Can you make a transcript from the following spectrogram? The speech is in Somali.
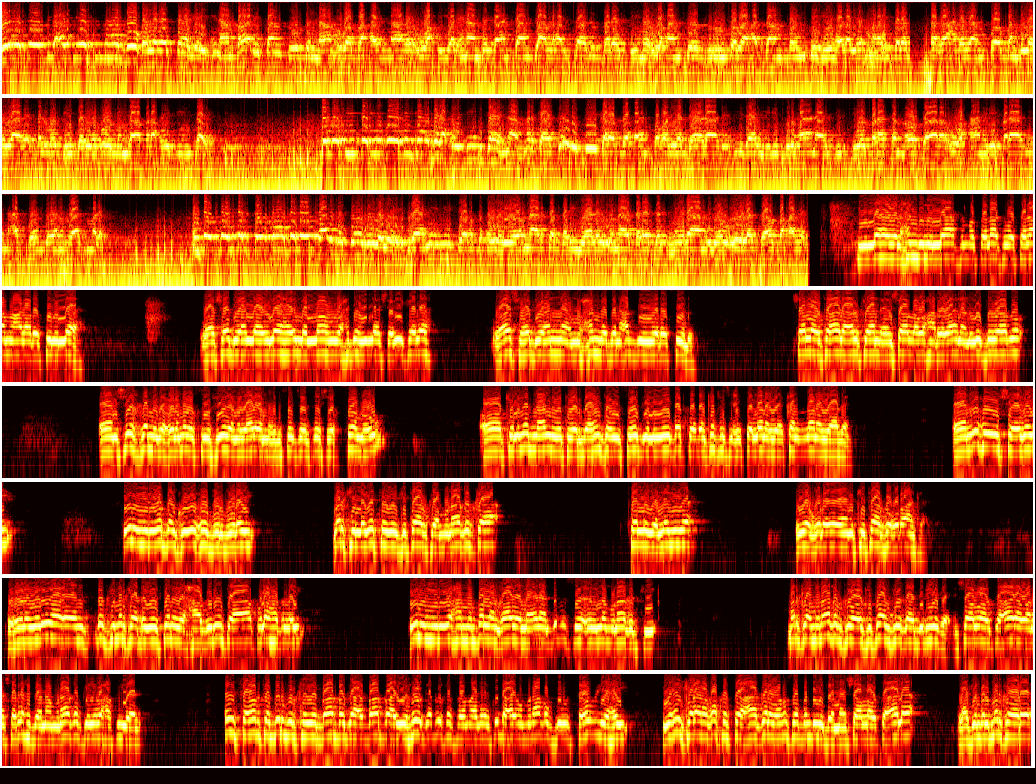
wadaadoo bidcadiyo sunnaha buuqa laga taagay inaan baaritaan suubinaan uga baxaynaahe wax yar inaan bidhaanshaan jeclahay saad u barasiine waxaan soo duruufaba haddaan boyntigii helaya mahay beled raacdayaan soo bandhigayaahe balwadii dariiquudinkaa faraxday diintay balwadii dariiqoodinkaa faraxday diintayna markaasay u sii kala baxeen boqol iyo dheeraade midaa yidhi burhaanaa jirtiyo baraka noo gaara waxaan idhi baraahiin cadkeen beenu raad male intaas baytan soo qaadayen baa iga soo rogayay ibraahimi sheekh bixiyayo naarka daryeelay una daradad niiraan iyo uula soo baxay bismi illaahi walxamdu lilah uma asalaatu wasalaamu calaa rasuuli illah waashhadu an laa ilaaha ila allahu waxdahu laa shariika lah waashhadu ana muxamada cabduhu warasuuluh insha allahu tacaala halkan insha allah waxaan rabaa inaan uga jawaabo sheekh ka mida culamada suufiyada magaalada muqdisho joogta sheekh somow oo kelimad maalin wata warbaahinta uu soo geliyey dadkao dhan ka fashicisa lana yaabeen wuxuu sheegay inuu yidhi waddanku wuxuu burburay markii laga tegay kitaabka munaaqibka salliga nebiga iyo kitaabka qur'aanka wuxuuna weliba dadkii markaa dhegaysanaya xaadiriinta kula hadlay. Inuu yidhi waxaanu ballan qaadaynaa inaan dib u soo celinno munaaqibkii. Marka munaaqibka waa kitaabkii qaadiriyada insha allahu tacaala waana sharaxi doonaa munaaqibka iyo waxa ku yaal. In sababta burburka iyo baaba iyo hoogga dhulka soomaaliyeed ku dhacay uu munaaqibku uu sabab u yahay iyo in kalena qof kastoo caaqila waan u soo bandhigi doonaa insha allahu tacaala. Laakiin bal marka hore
